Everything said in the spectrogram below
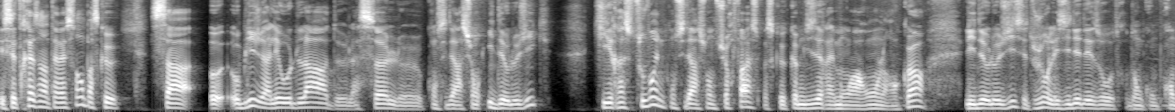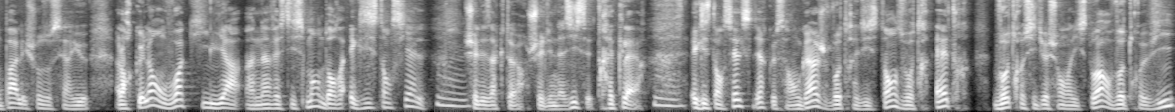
Et c'est très intéressant parce que ça oblige à aller au-delà de la seule considération idéologique qui reste souvent une considération de surface, parce que comme disait Raymond Aron là encore, l'idéologie c'est toujours les idées des autres, donc on ne prend pas les choses au sérieux. Alors que là on voit qu'il y a un investissement d'ordre existentiel mmh. chez les acteurs. Chez les nazis c'est très clair. Mmh. Existentiel, c'est-à-dire que ça engage votre existence, votre être, votre situation dans l'histoire, votre vie,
